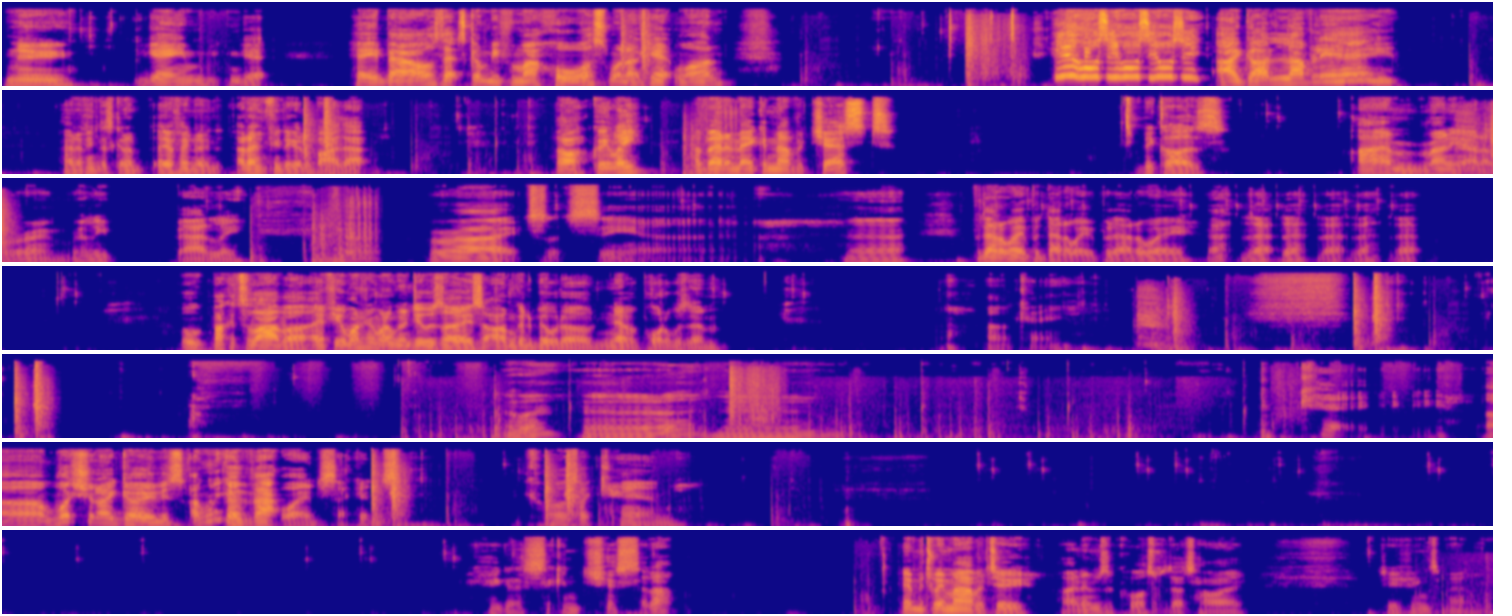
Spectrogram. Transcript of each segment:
new game, you can get hay bales. That's going to be for my horse when I get one. Here, horsey, horsey, horsey. I got lovely hay. I don't think that's gonna. I. I don't think they're gonna buy that. Oh, quickly! I better make another chest because I'm running out of room really badly. Right. Let's see. Uh, uh, put that away. Put that away. Put that away. That. That. That. That. That. That. Oh, buckets of lava. If you're wondering what I'm going to do with those, I'm going to build a nether portal with them. Okay. Uh, uh, okay. Uh, what should I go? This I'm gonna go that way in a second because I can. Okay, got a second chest set up. In between my other two items, of course, because that's how I do things apparently.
